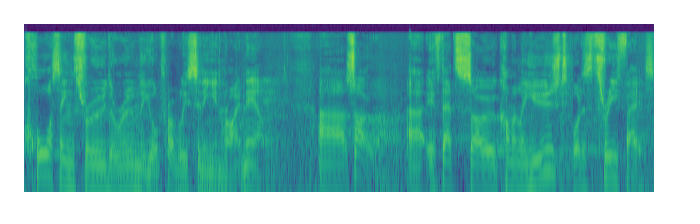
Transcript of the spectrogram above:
coursing through the room that you're probably sitting in right now. Uh, so, uh, if that's so commonly used, what is three phase?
